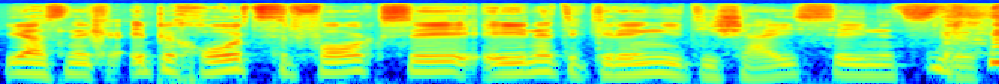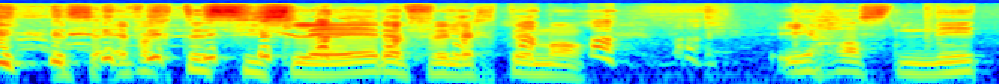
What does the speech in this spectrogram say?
Ich, has nicht, ich bin kurz davor, gewesen, ihnen den Gring in die Scheiße reinzudrücken. das, einfach, dass sie es lernen vielleicht einmal. Ich habe es nicht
